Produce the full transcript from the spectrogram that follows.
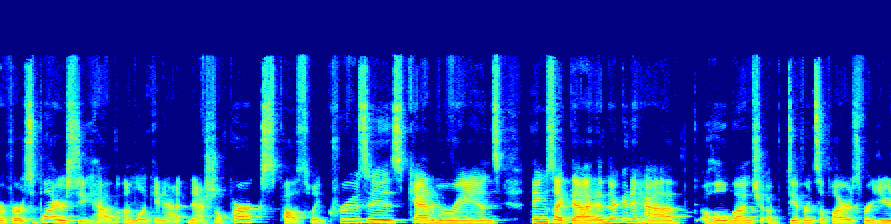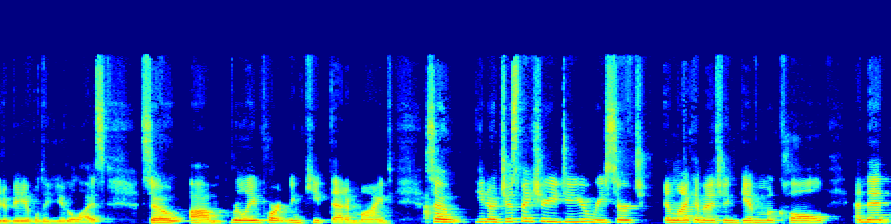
preferred suppliers do you have? I'm looking at national parks, possibly cruises, catamarans, things like that. And they're going to have a whole bunch of different suppliers for you to be able to utilize. So, um, really important and keep that in mind. So, you know, just make sure you do your research. And like I mentioned, give them a call. And then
